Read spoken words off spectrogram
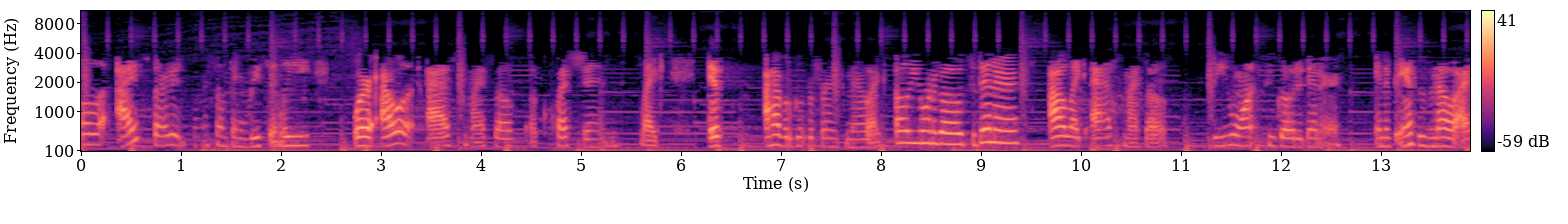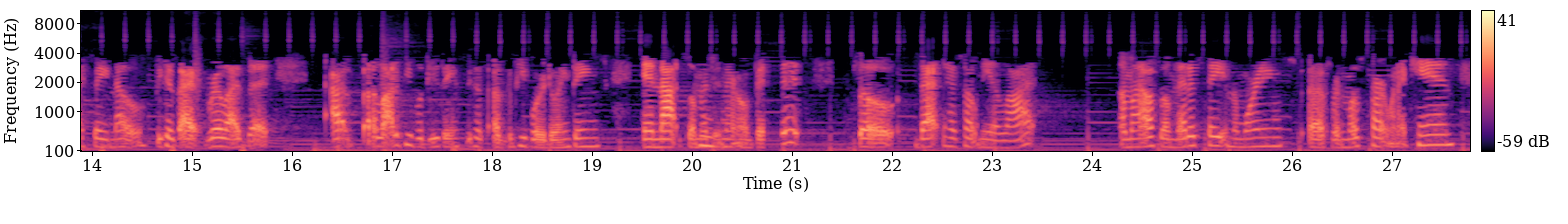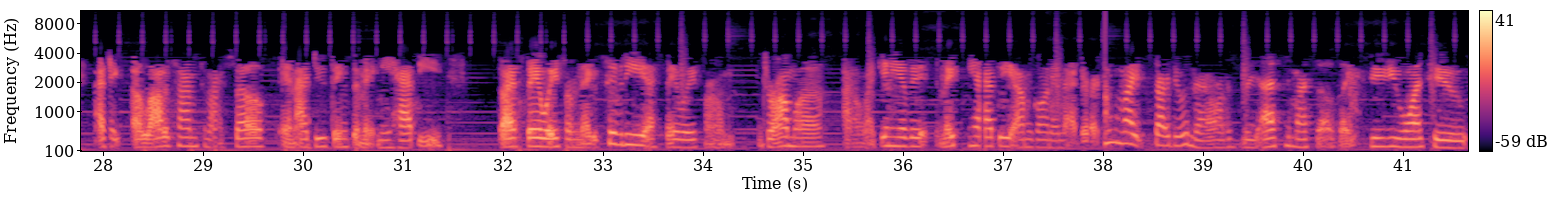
Well, I started doing something recently where I will ask myself a question. Like, if I have a group of friends and they're like, oh, you want to go to dinner? I'll like ask myself, do you want to go to dinner? And if the answer is no, I say no because I realize that I, a lot of people do things because other people are doing things and not so much in their own benefit. So that has helped me a lot. Um, I also meditate in the mornings uh, for the most part when I can. I take a lot of time to myself and I do things that make me happy. So I stay away from negativity. I stay away from drama. I don't like any of it. It makes me happy. I'm going in that direction. I might start doing that, honestly. Asking myself, like, do you want to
